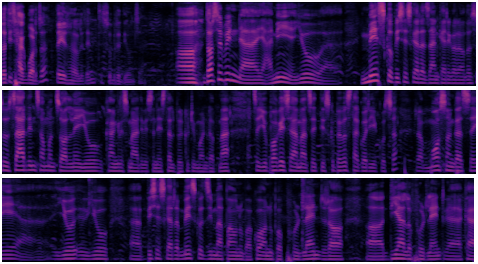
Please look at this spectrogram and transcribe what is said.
जति छाक बढ्छ त्यही अनुसारले चाहिँ त्यसको वृद्धि हुन्छ। दर्शकबिन हामी यो मेसको विशेष गरेर जानकारी गराउँदछौँ। चार दिनसम्म चल्ने यो काङ्ग्रेस महाधिवेशन स्थल भृकुटी मण्डपमा चाहिँ यो बगैँचामा चाहिँ त्यसको व्यवस्था गरिएको छ र मसँग चाहिँ यो यो विशेष गरेर मेसको जिम्मा पाउनुभएको अनुभव फुडल्यान्ड र दियालो फुडल्यान्डका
